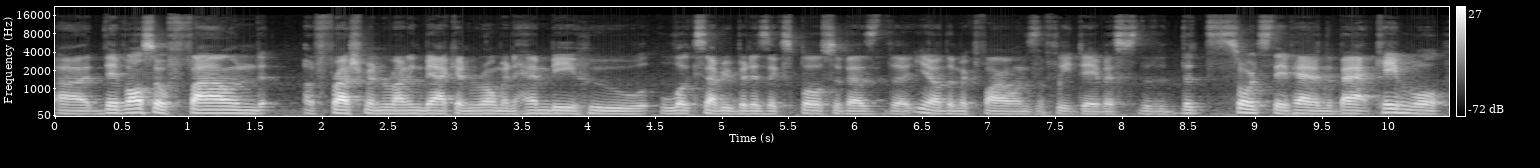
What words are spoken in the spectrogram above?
Uh, they've also found a freshman running back in Roman Hemby who looks every bit as explosive as the you know the McFarlands, the Fleet Davis, the, the sorts they've had in the back, capable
